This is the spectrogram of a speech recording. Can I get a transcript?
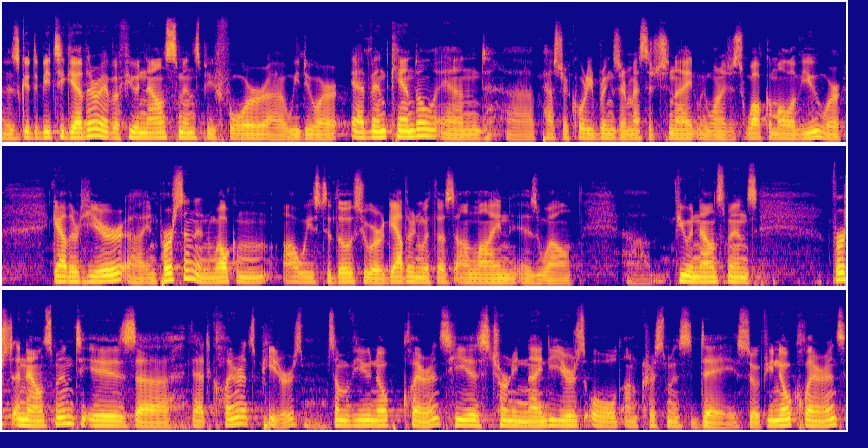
It is good to be together. I have a few announcements before uh, we do our Advent candle, and uh, Pastor Cody brings our message tonight. We want to just welcome all of you. We're gathered here uh, in person, and welcome always to those who are gathering with us online as well. A um, few announcements. First announcement is uh, that Clarence Peters, some of you know Clarence, he is turning 90 years old on Christmas Day. So if you know Clarence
